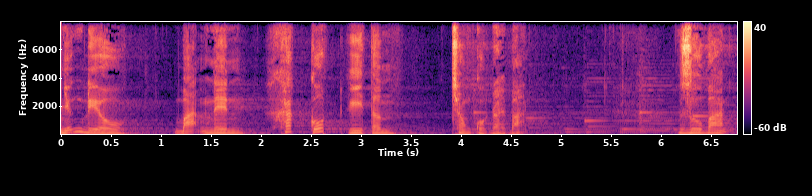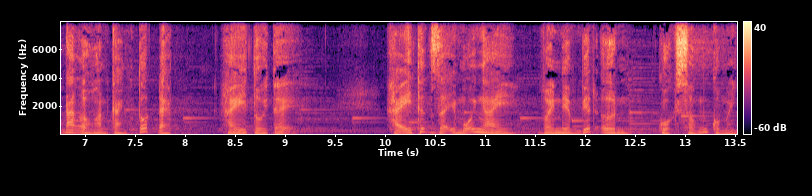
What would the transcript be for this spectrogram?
những điều bạn nên khắc cốt ghi tâm trong cuộc đời bạn. Dù bạn đang ở hoàn cảnh tốt đẹp hay tồi tệ, hãy thức dậy mỗi ngày với niềm biết ơn cuộc sống của mình.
